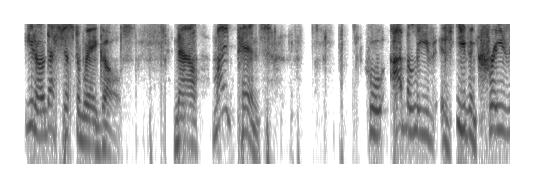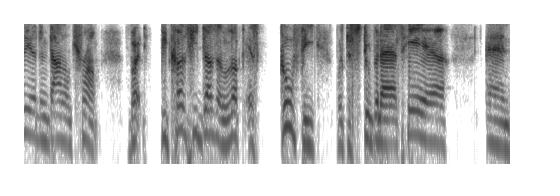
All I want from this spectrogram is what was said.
you know, that's just the way it goes. Now, Mike Pence, who I believe is even crazier than Donald Trump, but because he doesn't look as goofy with the stupid ass hair and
